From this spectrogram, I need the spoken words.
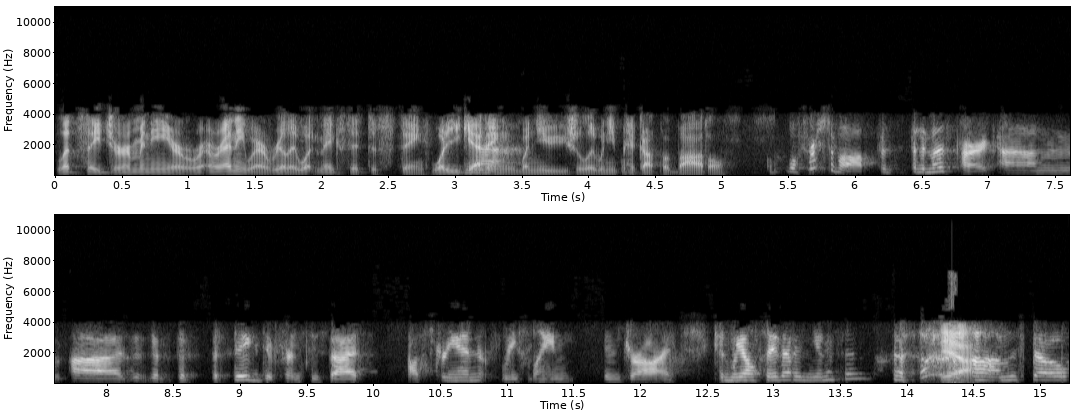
let's say, Germany or, or anywhere really? What makes it distinct? What are you getting yeah. when you usually when you pick up a bottle? Well, first of all, for, for the most part, um, uh, the, the, the big difference is that Austrian Riesling is dry. Can we all say that in unison? Yeah. um, so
